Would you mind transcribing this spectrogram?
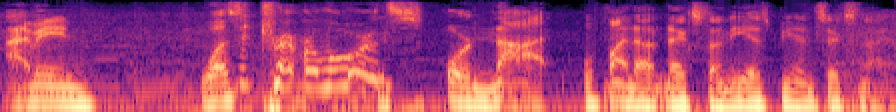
I mean, was it Trevor Lawrence or not? We'll find out next on ESPN 690.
